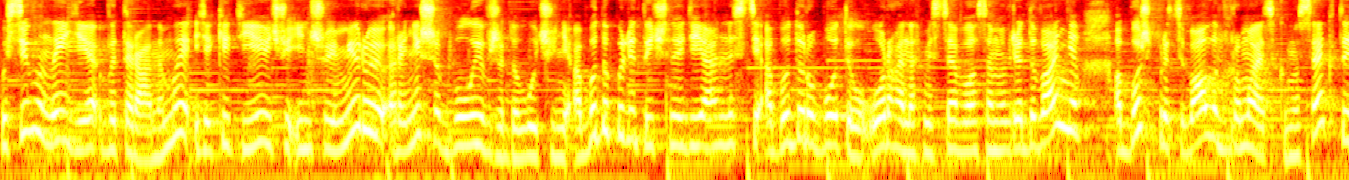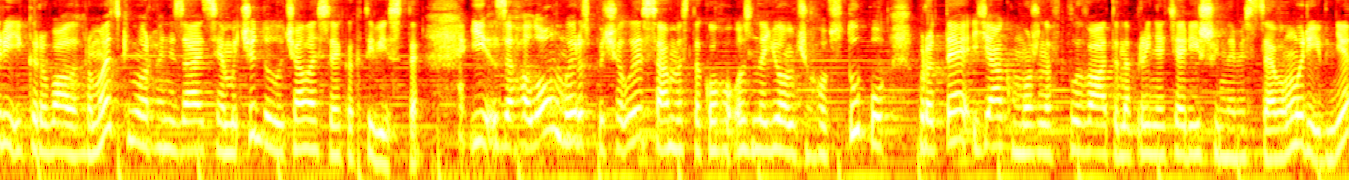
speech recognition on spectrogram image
Усі вони є ветеранами, які тією чи іншою мірою раніше були вже долучені або до політичної діяльності, або до роботи у органах місцевого самоврядування, або ж працювали в громадському секторі і керували громадськими організаціями чи долучалися як активісти. І загалом ми розпочали саме з такого ознайомчого вступу про те, як можна впливати на прийняття рішень на місцевому рівні.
